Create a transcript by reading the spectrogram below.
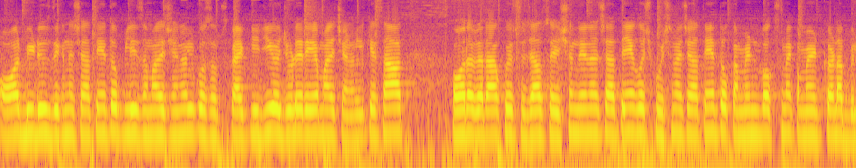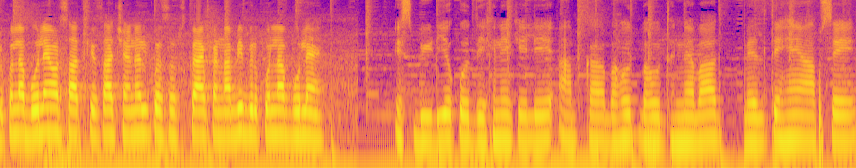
और वीडियोस देखना चाहते हैं तो प्लीज़ हमारे चैनल को सब्सक्राइब कीजिए और जुड़े रहिए हमारे चैनल के साथ। और अगर आप कोई सुझाव सजेशन देना चाहते हैं, कुछ पूछना चाहते हैं तो कमेंट बॉक्स में कमेंट करना बिल्कुल ना भूलें और साथ के साथ चैनल को सब्सक्राइब करना भी बिल्कुल ना भूलें। इस वीडियो को देखने के लिए आपका बहुत बहुत धन्यवाद। मिलते हैं आपसे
